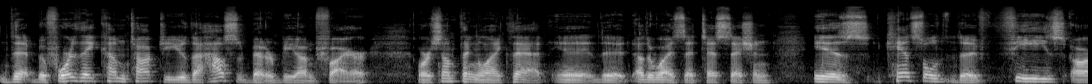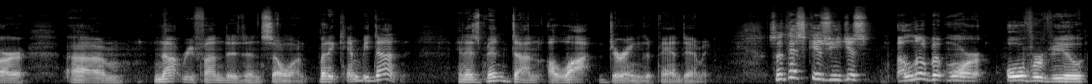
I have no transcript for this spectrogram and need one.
that before they come talk to you, the house had better be on fire or something like that, uh, the, otherwise that test session is canceled, the fees are um, not refunded, and so on. But it can be done, and has been done a lot during the pandemic. So this gives you just a little bit more overview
